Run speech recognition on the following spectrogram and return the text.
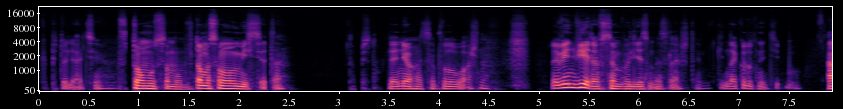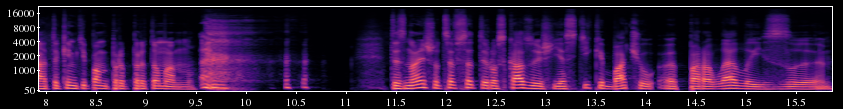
капітуляцію. В тому самому. В тому самому місці, так. Для нього це було важно. Ну, він вірив в символізми, зрештою. Такий накрутний тип був. А таким типам при- притаманно. Ти знаєш, оце все ти розказуєш. Я стільки бачу е, паралелей з е,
